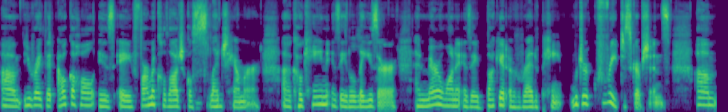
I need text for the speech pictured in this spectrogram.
Um, you write that alcohol is a pharmacological sledgehammer, uh, cocaine is a laser, and marijuana is a bucket of red paint, which are great descriptions. Um,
